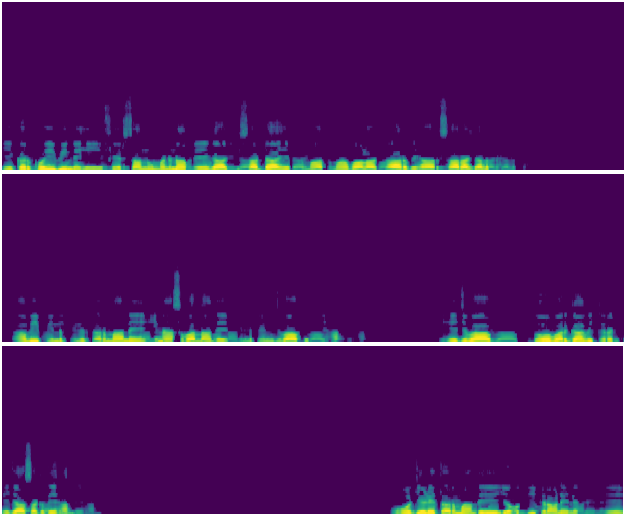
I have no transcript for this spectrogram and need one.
ਜੇਕਰ ਕੋਈ ਵੀ ਨਹੀਂ, ਫਿਰ ਸਾਨੂੰ ਮੰਨਣਾ ਪਏਗਾ ਕਿ ਸਾਡਾ ਇਹ ਪ੍ਰਮਾਤਮਾ ਵਾਲਾ ਕਾਰ ਵਿਹਾਰ ਸਾਰਾ ਗਲਤ ਹੈ। ਤਾਂ ਵੀ ਭਿੰਨ ਭਿੰਨ ਧਰਮਾਂ ਨੇ ਇਹਨਾਂ ਸਵਾਲਾਂ ਦੇ ਭਿੰਨ ਭਿੰਨ ਜਵਾਬ ਦਿੱਤੇ ਹਨ। ਇਹ ਜਵਾਬ ਦੋ ਵਰਗਾਂ ਵਿੱਚ ਰੱਖੇ ਜਾ ਸਕਦੇ ਹਨ। ਉਹ ਜਿਹੜੇ ਧਰਮਾਂ ਦੇ ਯਹੂਦੀ ਘਰਾਣੇ ਨੇ ਦਿੱਤੇ,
